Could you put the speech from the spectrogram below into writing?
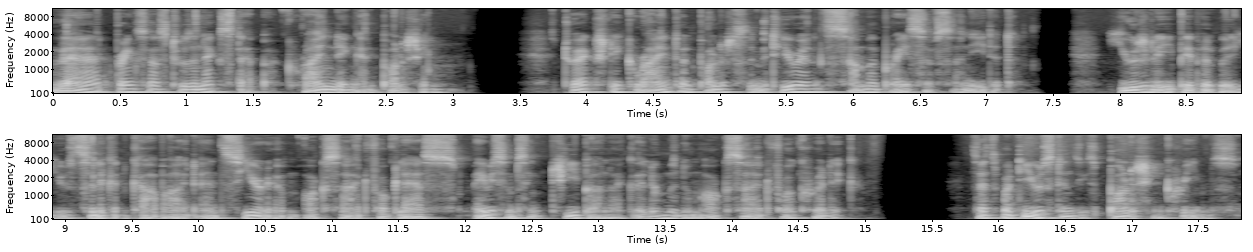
That brings us to the next step, grinding and polishing. To actually grind and polish the material, some abrasives are needed. Usually people will use silicon carbide and cerium oxide for glass, maybe something cheaper like aluminum oxide for acrylic. That's what used in these polishing creams.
